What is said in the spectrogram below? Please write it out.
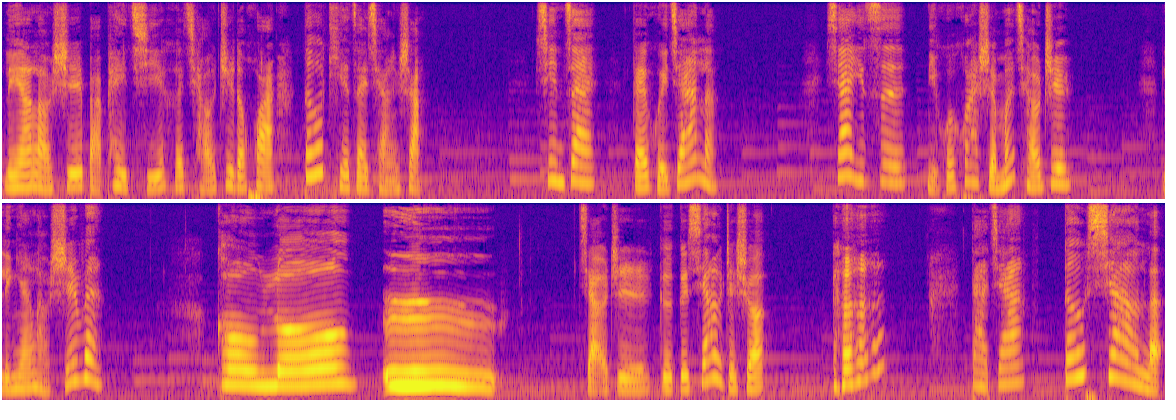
羚羊老师把佩奇和乔治的画都贴在墙上。现在该回家了。下一次你会画什么，乔治？羚羊老师问。恐龙。嗯，乔治咯咯笑着说：“哈哈，大家都笑了。”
